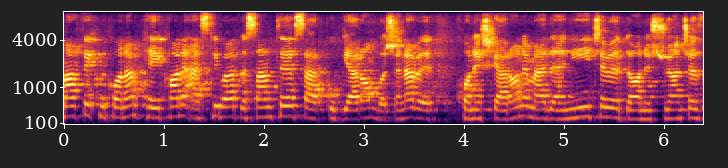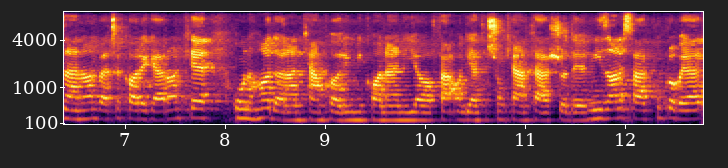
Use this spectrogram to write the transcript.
من فکر می‌کنم پیکان اصلی باید به سمت سرکوبگران باشه نه به کنشگران مدنی چه به دانشجویان چه زنان و چه کارگران که اونها دارن کمکاری می‌کنن یا فعالیتشون کمتر شده. میزان سرکوب رو باید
